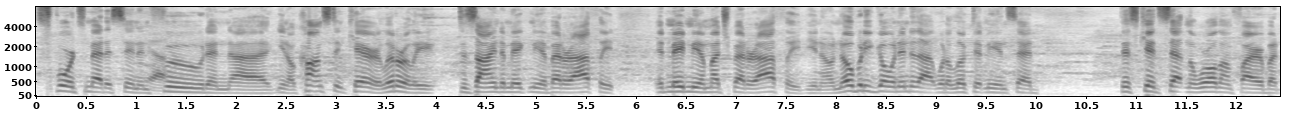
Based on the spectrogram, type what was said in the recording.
sports medicine and Yeah. food and uh, you know constant care, literally designed to make me a better athlete. It made me a much better athlete. You know, nobody going into that would have looked at me and said this kid's setting the world on fire, but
